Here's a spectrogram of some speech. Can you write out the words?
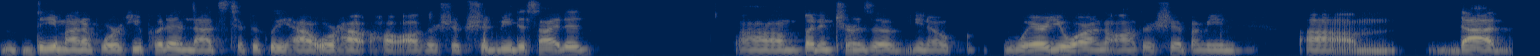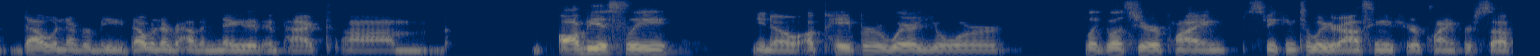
the amount of work you put in, that's typically how, or how, how authorship should be decided. Um, but in terms of, you know, where you are in the authorship, I mean, um, that, that would never be, that would never have a negative impact. Um, obviously, you know, a paper where you're like, let's say you're applying, speaking to what you're asking, if you're applying for stuff,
